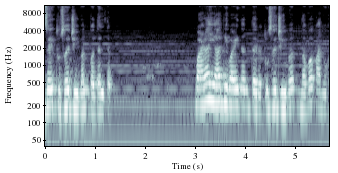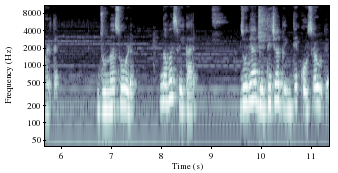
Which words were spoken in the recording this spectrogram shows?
जे तुझं जीवन बदलतं. बाळा या दिवाळीनंतर तुझं जीवन नवं पान उघडतंय जुनं सोड नवं स्वीकार. जुन्या भीतीच्या भिंती कोसळू दे.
